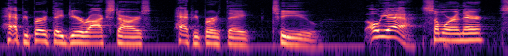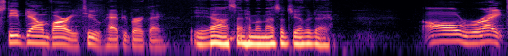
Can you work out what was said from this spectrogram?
Happy birthday, dear rock stars! Happy birthday to you. Oh yeah, somewhere in there, Steve Gallenvari too. Happy birthday. Yeah, I sent him a message the other day. All right.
